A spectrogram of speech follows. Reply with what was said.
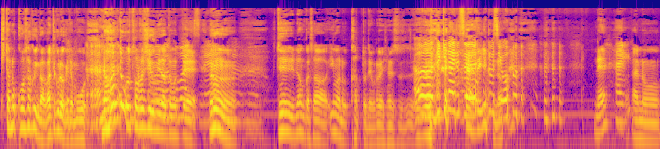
北の工作員が上がってくるわけじゃんもうなんて恐ろしい海だと思って、ね。ううんんでなんかさ今のカットでお願いします。ああできないです。どうしよう。ね？はい。あの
